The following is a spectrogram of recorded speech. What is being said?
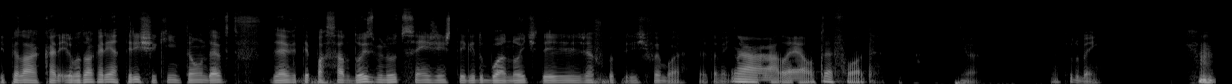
E pela carinha, ele botou uma carinha triste aqui, então deve, deve ter passado dois minutos sem a gente ter lido boa noite dele, ele já ficou triste e foi embora, certamente. Ah, Léo, tu é foda. Mas Tudo bem. Hum.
